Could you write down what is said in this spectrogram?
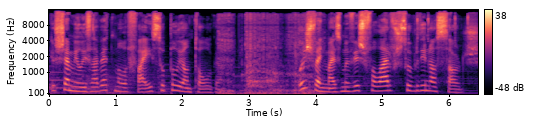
eu chamo Elizabeth Malafaia e sou paleontóloga. Hoje venho mais uma vez falar-vos sobre dinossauros,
